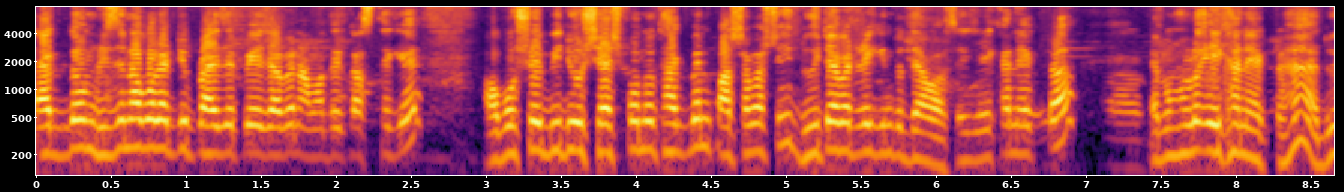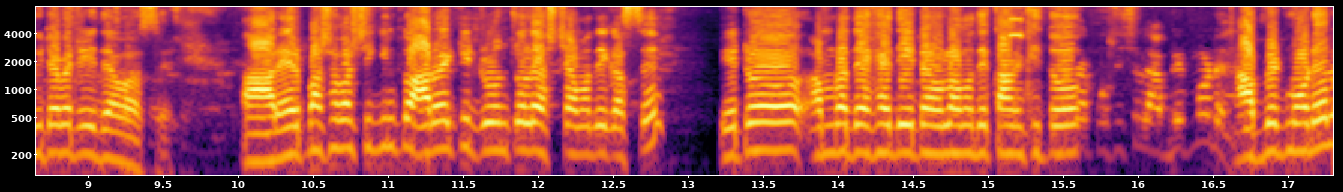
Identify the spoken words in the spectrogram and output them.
একদম রিজনেবল একটি প্রাইসে পেয়ে যাবেন আমাদের কাছ থেকে। অবশ্যই ভিডিও শেষ পর্যন্ত থাকবেন পাশাপাশি দুইটা ব্যাটারি কিন্তু দেওয়া আছে যে এখানে একটা এবং হলো এখানে একটা হ্যাঁ দুইটা ব্যাটারি দেওয়া আছে। আর এর পাশাপাশি কিন্তু আরও একটি ড্রোন চলে আসছে আমাদের কাছে। এটা আমরা দেখাই দিই এটা হলো আমাদের কাঙ্ক্ষিত আপডেট মডেল আপডেট মডেল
